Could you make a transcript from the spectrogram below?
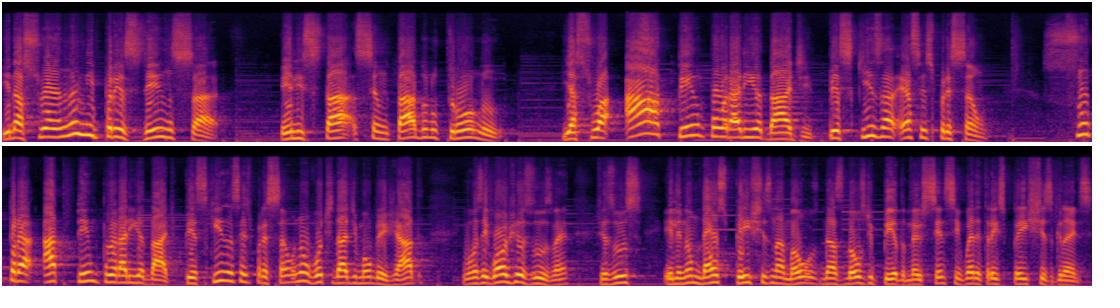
E na sua onipresença, ele está sentado no trono. E a sua atemporariedade, pesquisa essa expressão, supra-atemporariedade. Pesquisa essa expressão, eu não vou te dar de mão beijada, vou fazer igual Jesus, né? Jesus ele não dá os peixes na mão, nas mãos de Pedro, né, os 153 peixes grandes.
